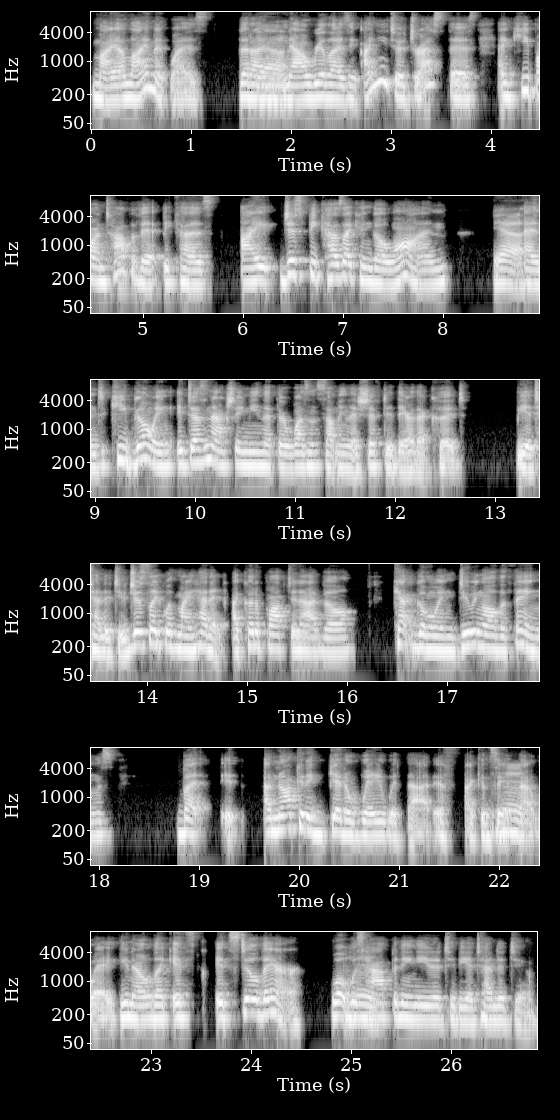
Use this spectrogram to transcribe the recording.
my alignment was that Yeah. I'm now realizing I need to address this and keep on top of it because I just because I can go on yeah and keep going, it doesn't actually mean that there wasn't something that shifted there that could be attended to. Just like with my headache, I could have popped an Advil, kept going, doing all the things, but it, I'm not going to get away with that if I can say mm-hmm. it that way. You know, like it's it's still there. What mm-hmm. was happening needed to be attended to.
